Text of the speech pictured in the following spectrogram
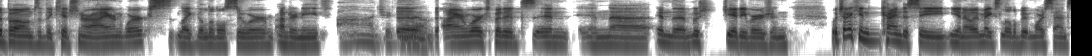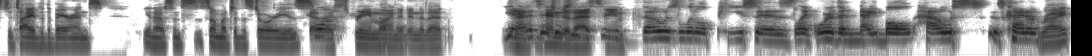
the bones of the Kitchener Iron Works, like the little sewer underneath ah check the, the Ironworks, but it's in in uh, in the Muschietti version, which I can kind of see. You know, it makes a little bit more sense to tie it to the Barons. You know, since so much of the story is Yeah, they streamlined it into that. yeah, that it's end of interesting that to see scene. those little pieces, like where the Neibolt house is kind of right,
